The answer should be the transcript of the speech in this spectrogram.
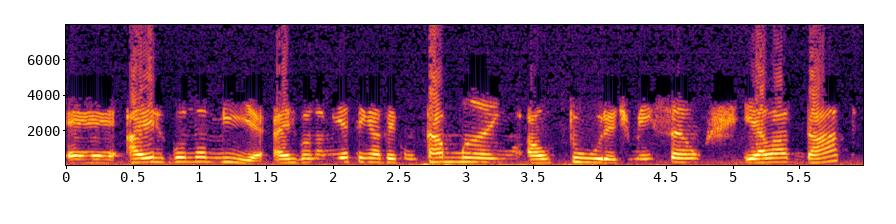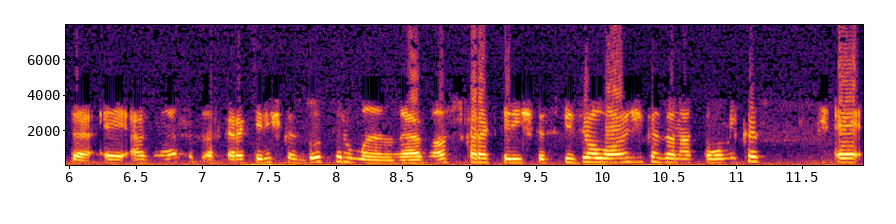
é, a ergonomia. A ergonomia tem a ver com tamanho, altura, dimensão, e ela adapta é, as nossas as características do ser humano, né, as nossas características fisiológicas, anatômicas, é,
